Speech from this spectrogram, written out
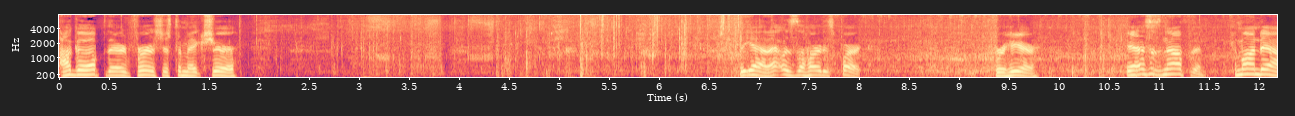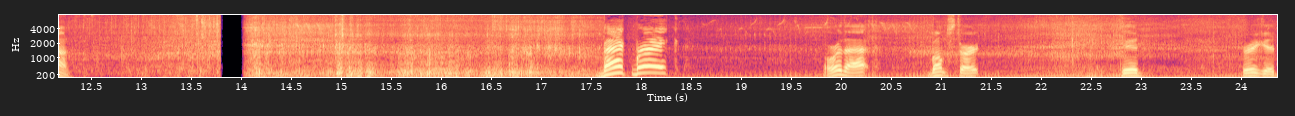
I'll go up there first just to make sure. But yeah, that was the hardest part for here. Yeah, this is nothing. Come on down. Back brake. Or that. Bump start. Good. Very good.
